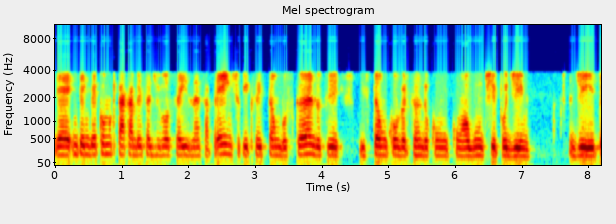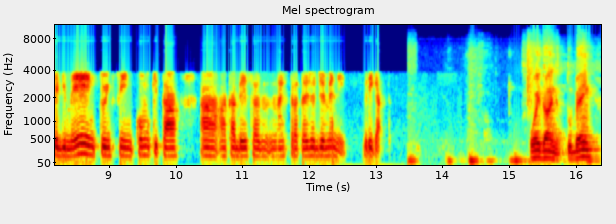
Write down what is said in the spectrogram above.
é, entender como que está a cabeça de vocês nessa frente, o que, que vocês estão buscando, se estão conversando com, com algum tipo de, de segmento, enfim, como que está a, a cabeça na estratégia de M&A. Obrigada. Oi, Dani, tudo bem?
